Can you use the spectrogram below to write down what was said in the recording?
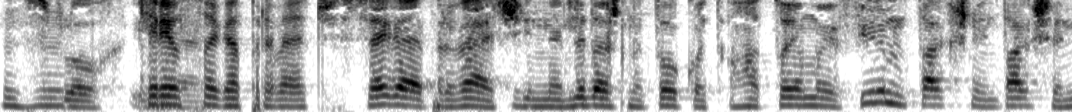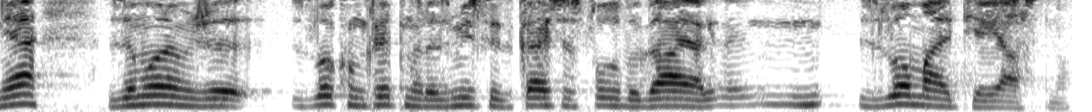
Sploh. In Ker je vsega preveč. Vsega je preveč in ne gledaš na to, kot da je moj film, takšen in takšen je. Zdaj moram že zelo konkretno razmisliti, kaj se sploh dogaja. Zelo malo ti je jasno.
